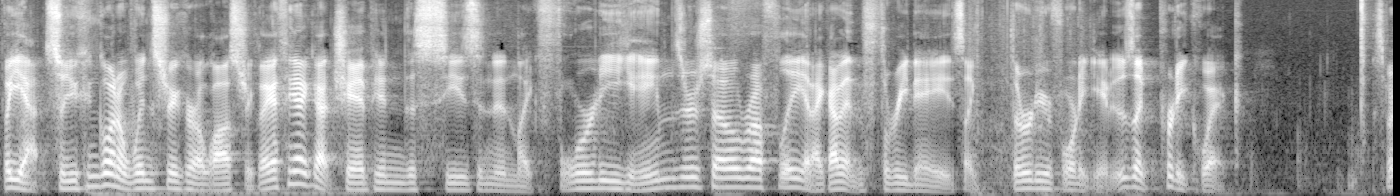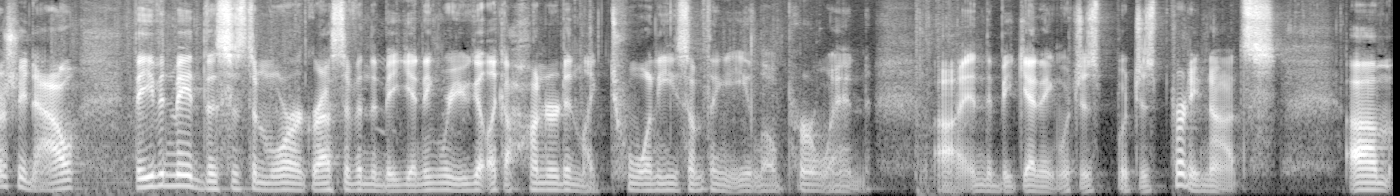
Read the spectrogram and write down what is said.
But yeah, so you can go on a win streak or a loss streak. Like I think I got champion this season in like 40 games or so, roughly, and I got it in three days, like 30 or 40 games. It was like pretty quick. Especially now, they even made the system more aggressive in the beginning, where you get like 120 something elo per win uh, in the beginning, which is which is pretty nuts. Um,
